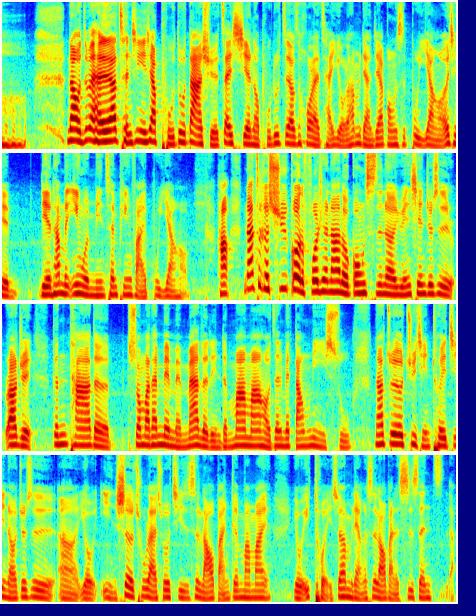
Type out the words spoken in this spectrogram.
那我这边还是要澄清一下，普渡大学在先哦，普渡制药是后来才有了，他们两家公司不一样哦，而且。连他们的英文名称拼法也不一样哈。好，那这个虚构的 Fortunato 公司呢，原先就是 Roger 跟他的双胞胎妹妹 Madeline 的妈妈哈，在那边当秘书。那最后剧情推进哦，就是呃有影射出来说，其实是老板跟妈妈有一腿，所以他们两个是老板的私生子啊。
